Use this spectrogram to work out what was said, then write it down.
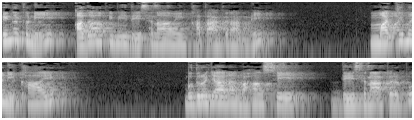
පෙඟතුනේ අදාපි මේ දේශනාවෙන් කතා කරන්නේ මජ්්‍යම නිකාය බුදුරජාණන් වහන්සේ දේශනා කරපු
